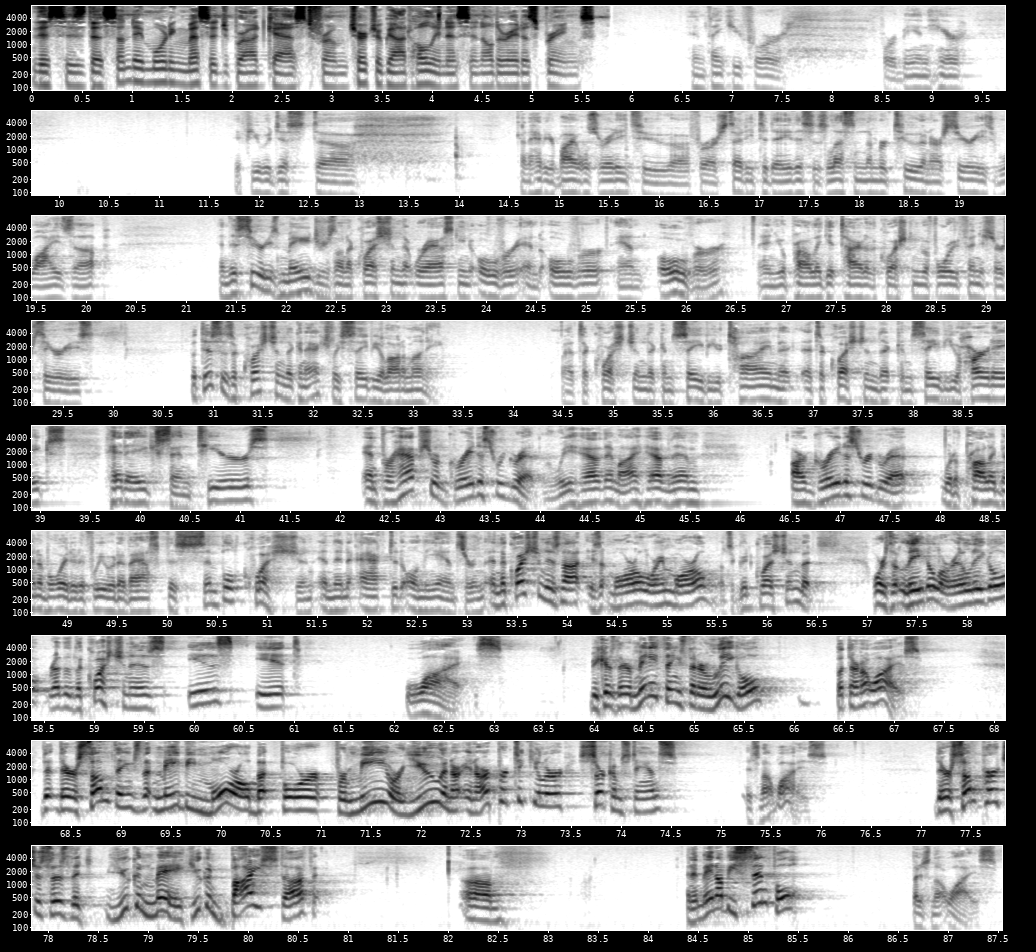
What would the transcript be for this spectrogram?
This is the Sunday morning message broadcast from Church of God Holiness in El Dorado Springs. And thank you for, for being here. If you would just uh, kind of have your Bibles ready to, uh, for our study today, this is lesson number two in our series, Wise Up. And this series majors on a question that we're asking over and over and over. And you'll probably get tired of the question before we finish our series. But this is a question that can actually save you a lot of money. That's a question that can save you time. It's a question that can save you heartaches, headaches, and tears. And perhaps your greatest regret, we have them, I have them, our greatest regret would have probably been avoided if we would have asked this simple question and then acted on the answer. And, and the question is not, is it moral or immoral? That's a good question, but or is it legal or illegal? Rather, the question is, is it wise? Because there are many things that are legal, but they're not wise. That There are some things that may be moral, but for, for me or you in our, in our particular circumstance, it's not wise. There are some purchases that you can make, you can buy stuff, um, and it may not be sinful, but it's not wise.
